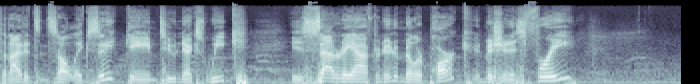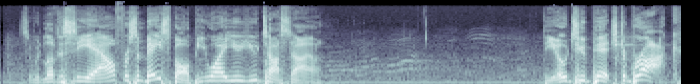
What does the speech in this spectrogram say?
Tonight it's in Salt Lake City. Game two next week is Saturday afternoon at Miller Park. Admission is free. So we'd love to see you out for some baseball, BYU Utah style. The 0 2 pitch to Brock.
